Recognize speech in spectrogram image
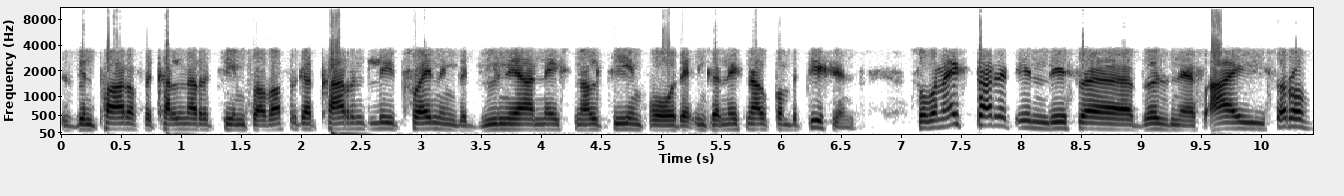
He's been part of the culinary team South Africa, currently training the junior national team for the international competitions. So when I started in this uh, business, I sort of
